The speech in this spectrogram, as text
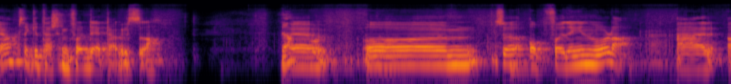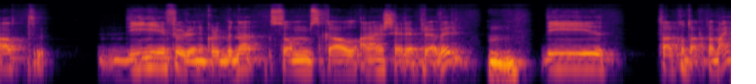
ja, senke terskelen for deltakelse. Da. Ja, Eh, og, så oppfordringen vår da, er at de fuglehundklubbene som skal arrangere prøver, de tar kontakt med meg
